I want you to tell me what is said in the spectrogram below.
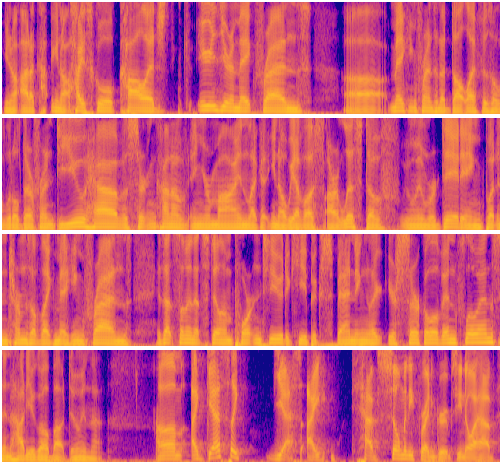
you know, out of you know high school, college, easier to make friends. Uh, making friends in adult life is a little different. Do you have a certain kind of in your mind, like a, you know, we have us our list of when we're dating, but in terms of like making friends, is that something that's still important to you to keep expanding like, your circle of influence? And how do you go about doing that? Um, I guess like yes, I have so many friend groups. You know, I have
